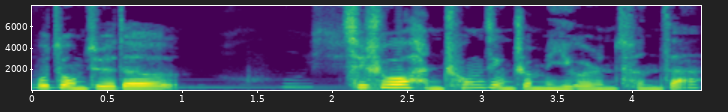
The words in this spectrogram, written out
我总觉得，其实我很憧憬这么一个人存在，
